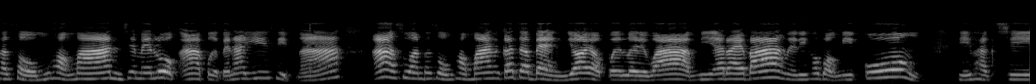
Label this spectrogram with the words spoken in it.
ผสมของมันใช่ไหมลูก อ่า เปิดไปหน้า 20 นะ อ่า ส่วนผสมของมันก็จะแบ่งย่อยออกไปเลยว่า มีอะไรบ้างในนี้เขาบอกมีกุ้ง มีผักชี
